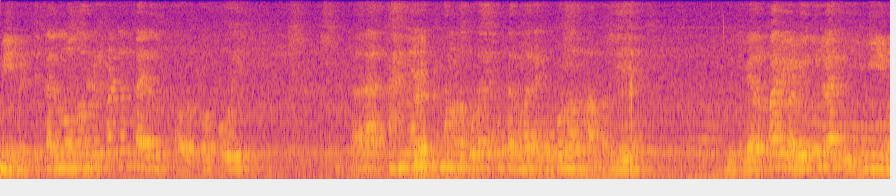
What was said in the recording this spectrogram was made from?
മീൻ മീൻ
